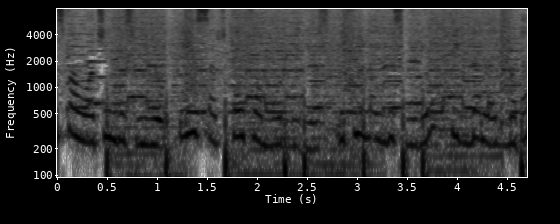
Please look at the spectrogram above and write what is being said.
Thanks for watching this video. Please subscribe for more videos. If you like this video, click the like button.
